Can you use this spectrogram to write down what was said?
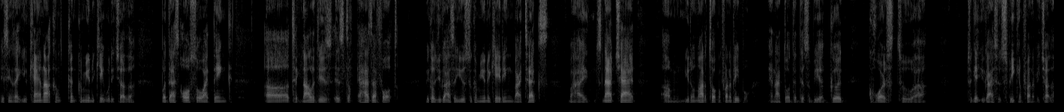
It seems like you cannot com- con- communicate with each other, but that's also I think uh, technology is, is the, has that fault because you guys are used to communicating by text, by Snapchat. Um, you don't know how to talk in front of people, and I thought that this would be a good course to uh, to get you guys to speak in front of each other,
